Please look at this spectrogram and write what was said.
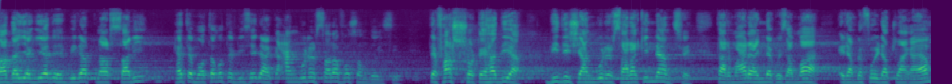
মাদাইয়া গিয়া দেখে বিরাট নার্সারি হাতে মতামতে বিচারে আঙ্গুরের সারা পছন্দ হয়েছে তে পাঁচশো টেহা দিয়া বিদেশি আঙ্গুরের সারা কিনে আনছে। তার মার আইনা কইসা মা, এটা আমরা ফইডাত লাগায়াম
